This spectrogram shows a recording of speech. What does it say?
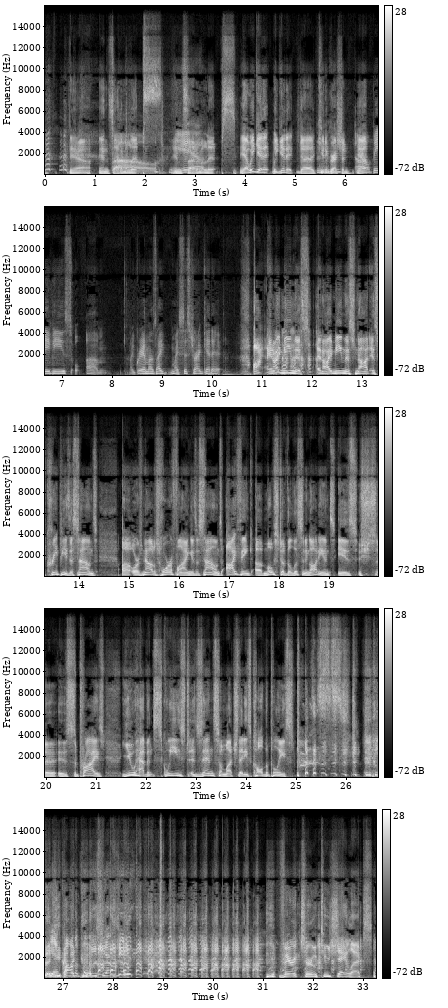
yeah. Inside of my lips. Inside of yeah. my lips. Yeah, we get it. We get it. Uh, cute aggression. Yeah. Oh, babies. Um, my grandma's, I, my sister, I get it. I, and I mean this, and I mean this not as creepy as it sounds, uh, or as not as horrifying as it sounds. I think uh, most of the listening audience is uh, is surprised you haven't squeezed Zen so much that he's called the police. he can't call the police yet, Jason. Very true. Touche, Lex.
